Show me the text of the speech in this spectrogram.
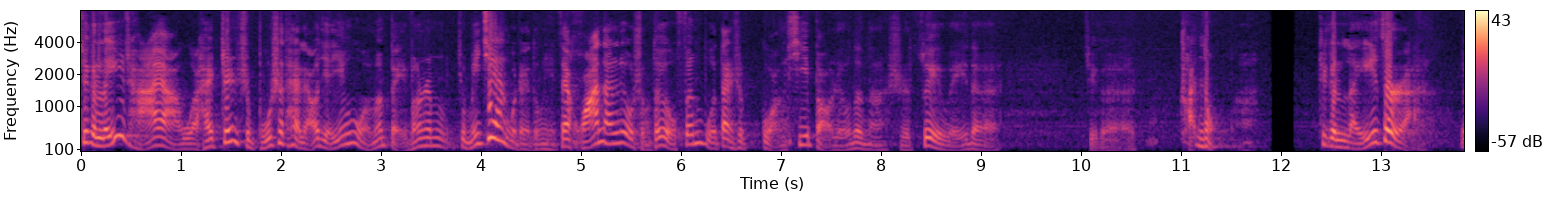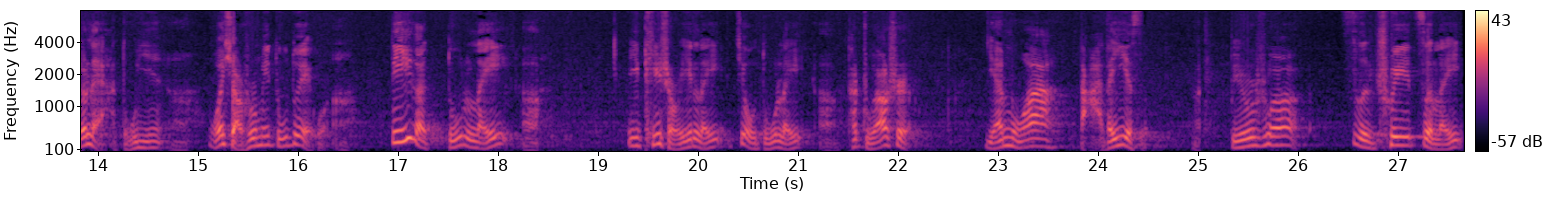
这个擂茶呀，我还真是不是太了解，因为我们北方人就没见过这个东西。在华南六省都有分布，但是广西保留的呢是最为的这个传统啊。这个擂字儿啊有俩读音啊，我小时候没读对过啊。第一个读雷啊，一提手一雷就读雷啊，它主要是研磨啊打的意思。比如说自吹自擂。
